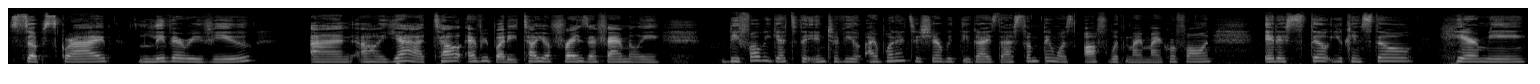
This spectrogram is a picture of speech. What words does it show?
subscribe, leave a review, and uh, yeah, tell everybody, tell your friends and family before we get to the interview, I wanted to share with you guys that something was off with my microphone. It is still, you can still hear me,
